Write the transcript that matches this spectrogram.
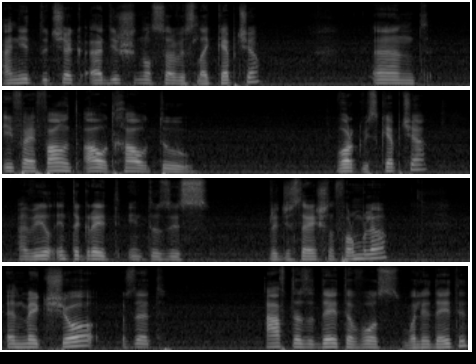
I need to check additional service like CAPTCHA and if I found out how to work with CAPTCHA I will integrate into this registration formula and make sure that after the data was validated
